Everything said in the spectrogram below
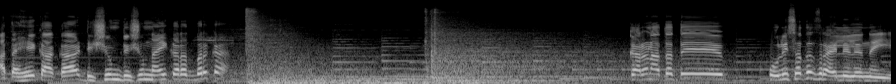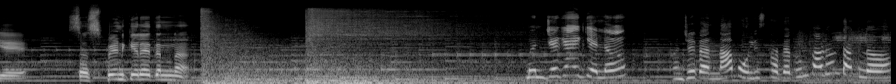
आता हे काका डिशुम डिशुम नाही करत बर का? कारण आता ते पोलिसातच राहिलेले नाहीये. सस्पेंड केलंय त्यांना. म्हणजे काय केलं? म्हणजे त्यांना पोलीस खात्यातून काढून टाकलं.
